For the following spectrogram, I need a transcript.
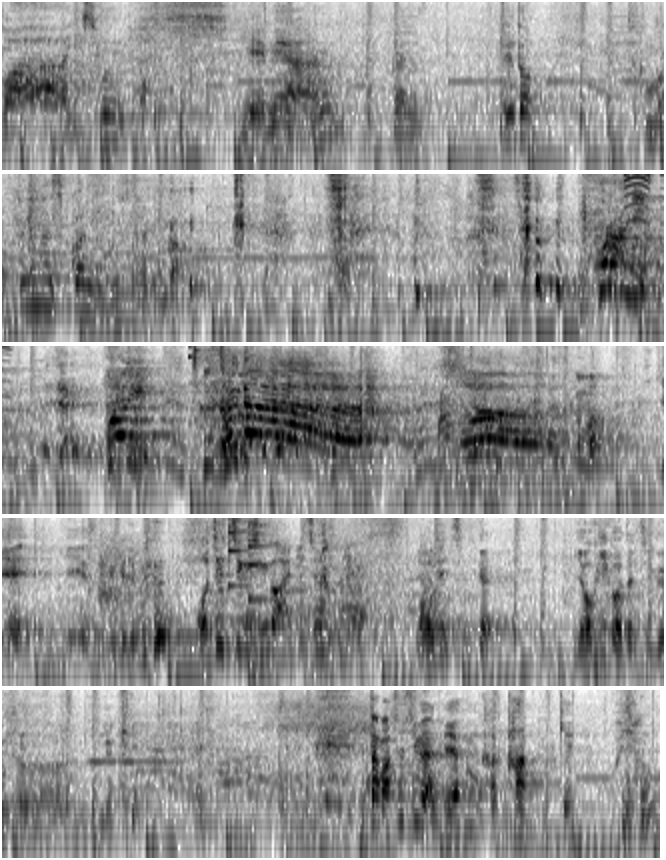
와이 손 애매한 약간 뜯어 잠깐만 뜯는 습관이 있는 사람인가? 호랑이 찍으신 거 아니죠? 여기 지금 여기거든 지금. 이렇게. 딱 맞춰주면 안 돼요? 한번 가, 가 볼게. 형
